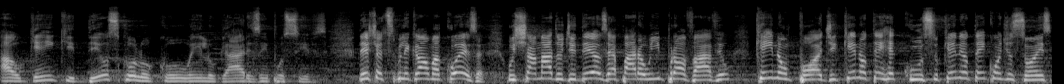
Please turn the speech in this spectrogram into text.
Alguém que Deus colocou em lugares impossíveis. Deixa eu te explicar uma coisa: o chamado de Deus é para o improvável. Quem não pode, quem não tem recurso, quem não tem condições.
